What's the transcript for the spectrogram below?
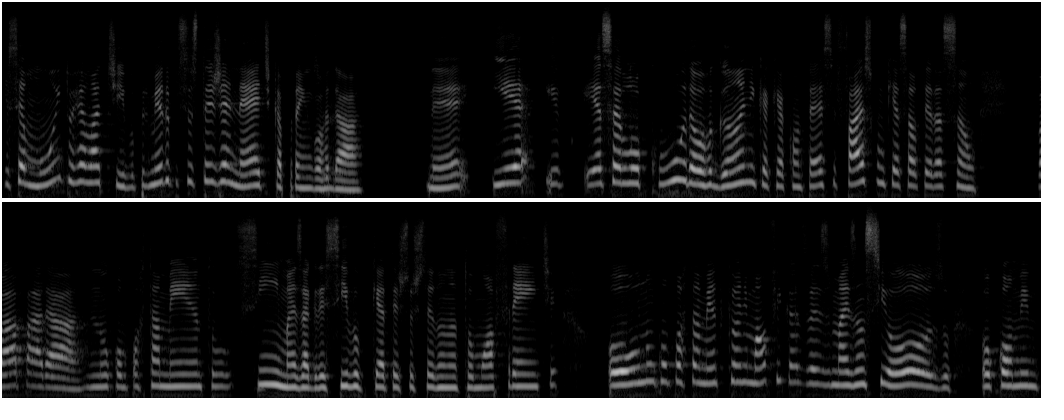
Isso é muito relativo. Primeiro, precisa ter genética para engordar, né? E, é- e- e essa loucura orgânica que acontece faz com que essa alteração vá parar no comportamento, sim, mais agressivo, porque a testosterona tomou a frente, ou num comportamento que o animal fica às vezes mais ansioso, ou come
